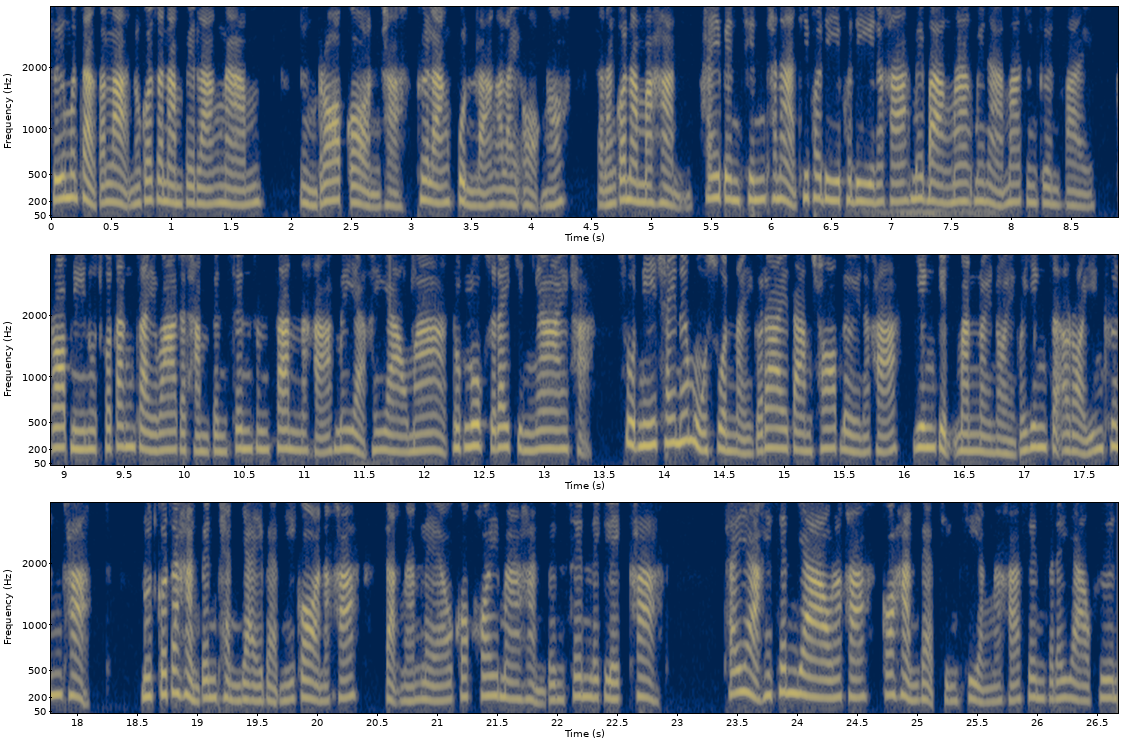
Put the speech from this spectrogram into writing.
ซื้อมาจากตลาดนุก็จะนำไปล้างน้ำหนึ่งรอบก่อนค่ะ เพื่อล้างฝุ่นล้างอะไรออกเนาะจากนั้นก็นำมาหั่นให้เป็นชิ้นขนาดที่พอดีพอดีนะคะ ไม่บางมากไม่หนามากจนเกินไป รอบนี้นุชก็ตั้งใจว่าจะทำเป็นเส้นสั้น ๆนะคะ ไม่อยากให้ยาวมาก ลูกๆ จะได้กินง่ายค่ะ สูตรนี้ใช้เนื้อหมูส่วนไหนก็ได้ตามชอบเลยนะคะ ยิ่งติดมันหน่อยๆ ก็ยิ่งจะอร่อยยิ่งขึ้นค่ะ นุชก็จะหั่นเป็นแผ่นใหญ่แบบนี้ก่อนนะคะ จากนั้นแล้วก็ค่อยมาหั่นเป็นเส้นเล็ก ๆ ค่ะ ถ้าอยากให้เส้นยาวนะคะ ก็หั่นแบบเฉียงๆนะคะ เส้นจะได้ยาวขึ้น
